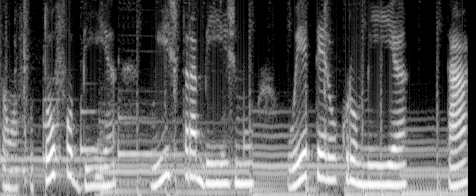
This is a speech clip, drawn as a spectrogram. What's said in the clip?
são a fotofobia, o estrabismo, o heterocromia, tá?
